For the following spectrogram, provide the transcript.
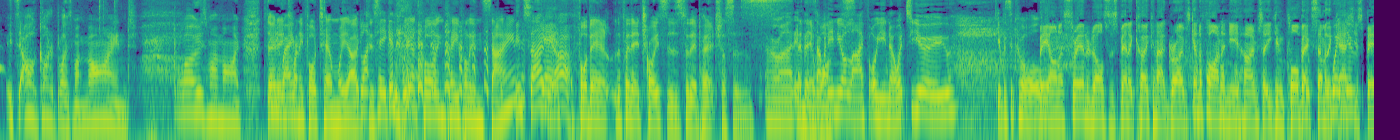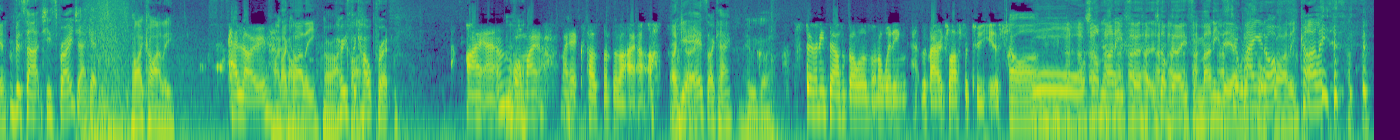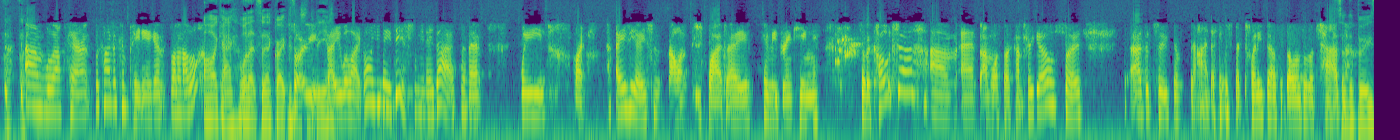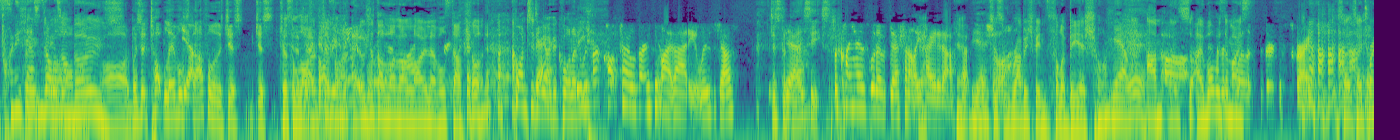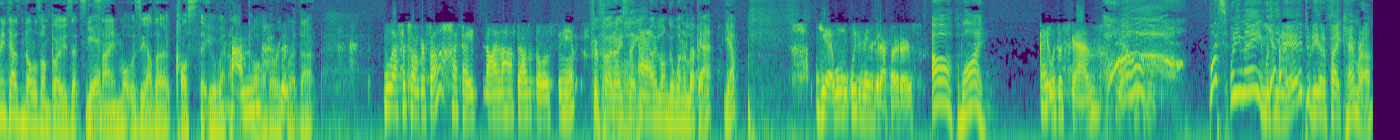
It's oh god, it blows my mind. Blows my mind. Thirteen Anyway, twenty four ten. We are good just Tegan. we are calling people insane. Insane, Yes. yeah. for their for their choices, for their purchases. All right. If and there's their someone in your life or you know it's you, give us a call. Be honest, three hundred dollars to spend at Coconut Grove is going to find a new home, so you can claw back some of the cash you spent. Versace spray jacket. Hi, Kylie. Hello, Hi, Hi, Kylie. All right, Who's the culprit? I am, or my my ex husband and I are. Okay. Yes, okay. Here we go. Seventy thousand dollars on a wedding. The marriage lasted two years. Oh, Oh, it's not money for it's not value for money there. I still would have paying it thought, off, Kylie. Kylie? Um, well, our parents were kind of competing against one another. oh, okay. Well, that's a great So position to be in. they were like, "Oh, you need this and you need that," and then we, like, aviation's known for quite a heavy drinking sort of culture, um, and I'm also a country girl, so. Add the two combined. I think we spent twenty thousand dollars on the tab. So the booze. Twenty thousand dollars on Oh booze. my god! Was it top level Yeah. stuff or was it just just Just a lot of just just a, everyone it was just a lot of low level stuff, Shaun. Quantity Yeah. over It quality. was no cocktails or anything like that. It was just just the yeah. basics? The cleaners would have definitely hated us. Yeah, Yeah, for it's just rubbish bins full of beer, Shaun. Yeah. Um. uh, so, uh, what was the, the most? toilets are very disgrace. So, so twenty thousand dollars on booze. That's Yes. insane. What was the other cost that you went? Oh Um, God, I the- regret that. well, our photographer, I paid nine and a half thousand dollars for him. For photos that you no longer want to look at. Yep. Yeah, well, we didn't even get our photos. Oh, Why? It was a scam. yeah, he what? What do you mean? Was he there? Did he have a fake camera?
